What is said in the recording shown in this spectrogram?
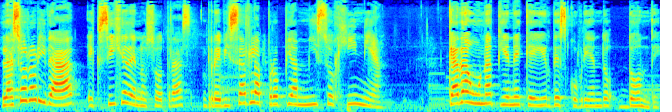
La sororidad exige de nosotras revisar la propia misoginia. Cada una tiene que ir descubriendo dónde,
